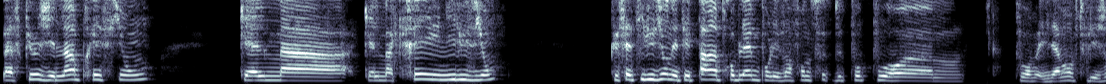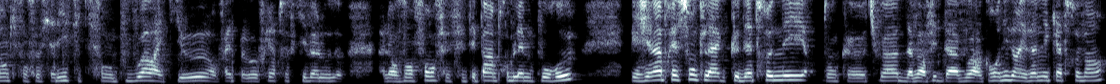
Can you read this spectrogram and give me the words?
parce que j'ai l'impression qu'elle m'a qu'elle créé une illusion, que cette illusion n'était pas un problème pour les enfants de, pour pour, euh, pour évidemment tous les gens qui sont socialistes et qui sont au pouvoir et qui eux en fait peuvent offrir tout ce qu'ils veulent à leurs enfants, c'était pas un problème pour eux. Mais j'ai l'impression que, d'être né, donc euh, tu vois, d'avoir grandi dans les années 80,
